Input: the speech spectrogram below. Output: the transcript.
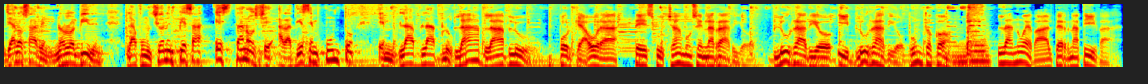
Ya lo saben, no lo olviden, la función empieza esta noche a las 10 en punto en Bla Bla Blue. Bla bla blue. Porque ahora te escuchamos en la radio. Blue Radio y bluradio.com. La nueva alternativa.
